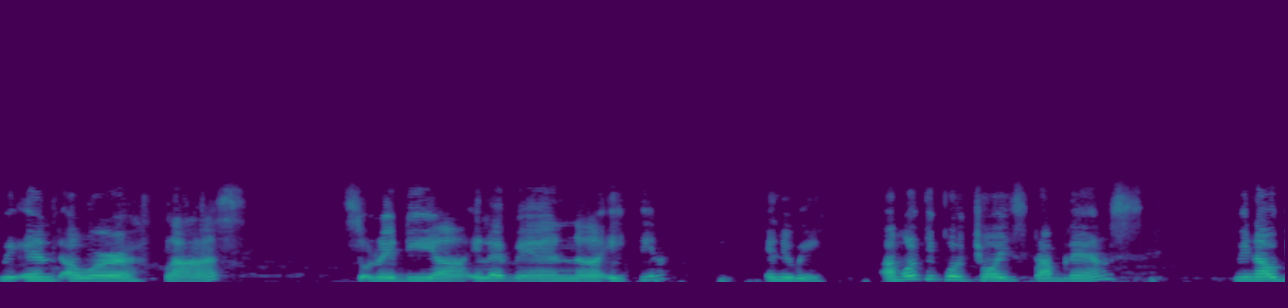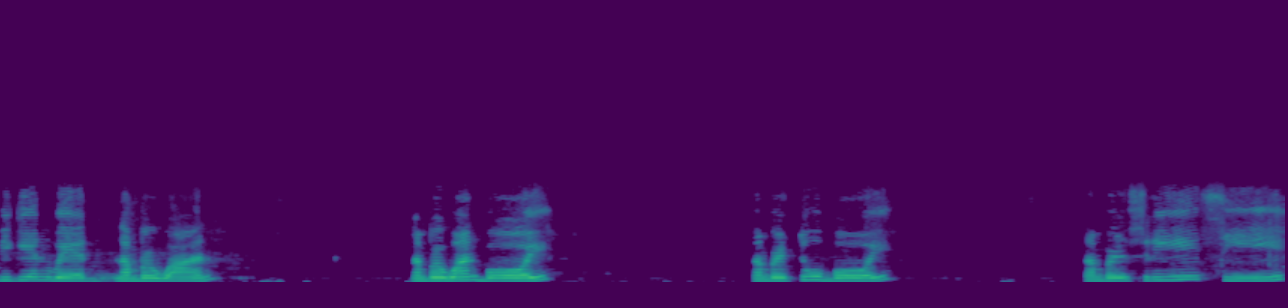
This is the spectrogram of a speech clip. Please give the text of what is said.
we end our class. It's already uh, 11, uh, 18. Anyway, uh, multiple choice problems. We now begin with number one. Number one, boy. Number two, boy. Number three, C.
